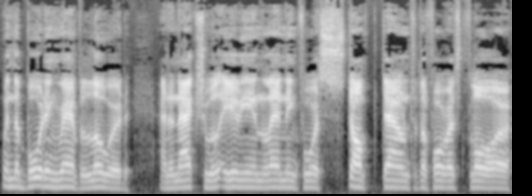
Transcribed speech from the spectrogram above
when the boarding ramp lowered and an actual alien landing force stomped down to the forest floor.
